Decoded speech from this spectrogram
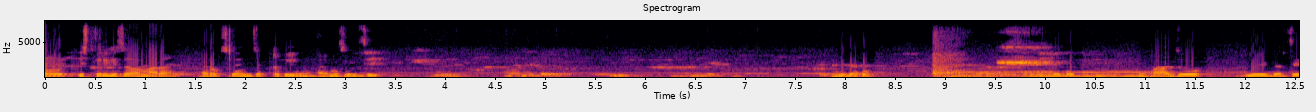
और इस तरीके से हमारा एरोक्स का इंजेक्टर क्लीन होता है मशीन से। ये देखो देखो, यहाँ जो ये इधर से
